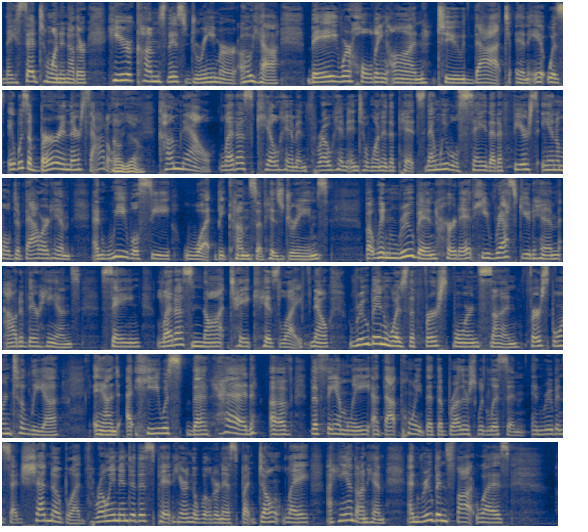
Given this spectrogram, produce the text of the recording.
they said to one another, Here comes this dreamer. Oh yeah. They were holding on to that and it was it was a burr in their saddle. Oh yeah. Come now, let us kill him and throw him into one of the pits. Then we will say that a fierce animal devoured him and we will see what becomes of his dreams. But when Reuben heard it, he rescued him out of their hands, saying, Let us not take his life. Now, Reuben was the firstborn son, firstborn to Leah, and uh, he was the head of the family at that point that the brothers would listen. And Reuben said, Shed no blood, throw him into this pit here in the wilderness, but don't lay a hand on him. And Reuben's thought was,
